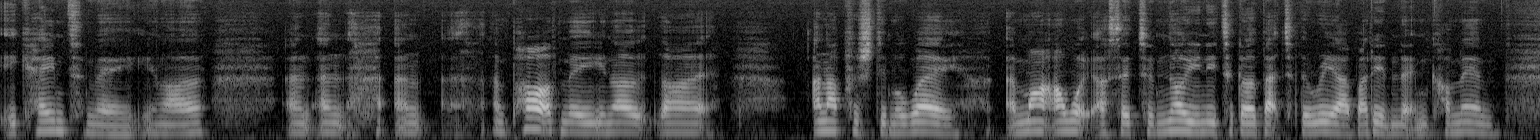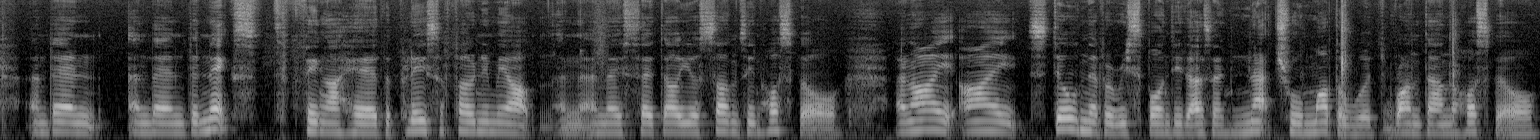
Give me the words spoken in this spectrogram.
He came to me, you know, and and and and part of me, you know, like, and I pushed him away. And my, I, I said to him, no, you need to go back to the rehab. I didn't let him come in. And then, and then the next thing I hear, the police are phoning me up and, and they said, oh, your son's in hospital. And I, I still never responded as a natural mother would run down the hospital.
